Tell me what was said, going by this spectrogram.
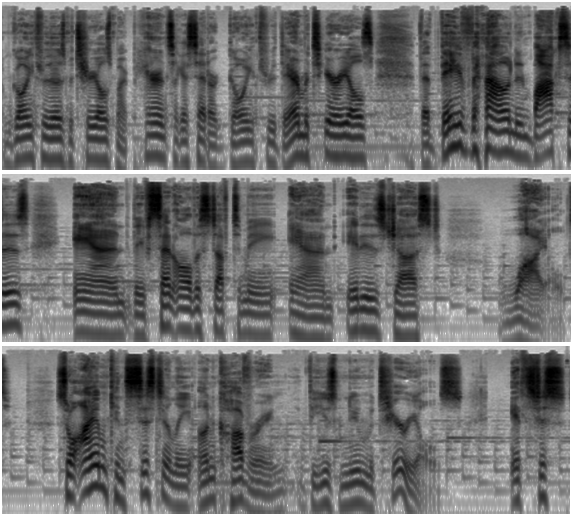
I'm going through those materials. My parents, like I said, are going through their materials that they found in boxes, and they've sent all this stuff to me, and it is just wild. So I am consistently uncovering these new materials. It's just,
